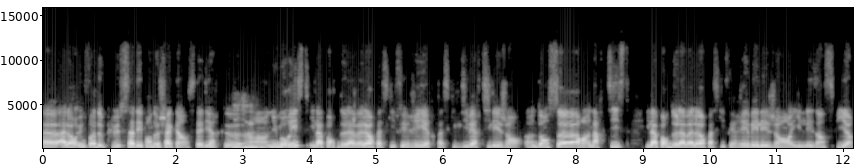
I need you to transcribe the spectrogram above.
Euh, alors, une fois de plus, ça dépend de chacun. C'est-à-dire qu'un mhm. humoriste, il apporte de la valeur parce qu'il fait rire, parce qu'il divertit les gens. Un danseur, un artiste, il apporte de la valeur parce qu'il fait rêver les gens, il les inspire.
